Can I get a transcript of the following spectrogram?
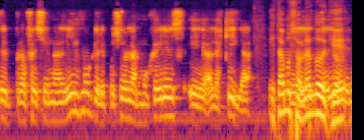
el profesionalismo que le pusieron las mujeres eh, a la esquila. Estamos hablando de que,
